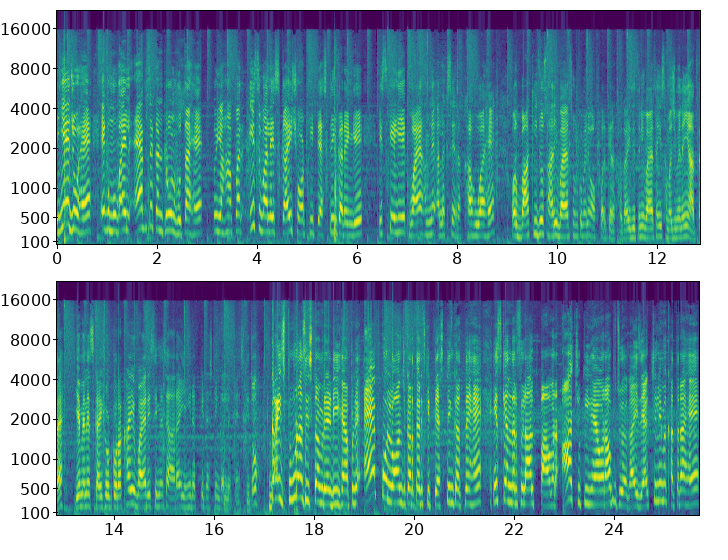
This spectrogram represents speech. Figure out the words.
ये जो है, एक मोबाइल ऐप से कंट्रोल होता है तो यहाँ पर इस वाले स्काई शॉट की टेस्टिंग करेंगे। इसके लिए एक वायर हमने अलग से रखा हुआ है। और बाकी जो सारी वायर्स उनको मैंने ऑफ़ करके रखा। गाइस इतनी वायर्स हैं, ये समझ में नहीं आता है। ये मैंने स्काई शॉट को रखा, ये वायर इसी में से आ रहा है, यहीं रख के टेस्टिंग कर लेते हैं इसकी तो। गाइस पूरा सिस्टम रेडी है, अपने ऐप को लॉन्च करते हैं इसकी टेस्टिंग करते हैं। इसके अंदर फ़िलहाल पावर आ चुकी है और अब जो है गाइस एक्चुअली में खतरा है।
